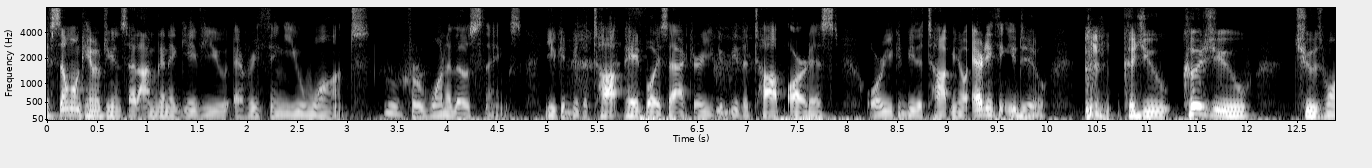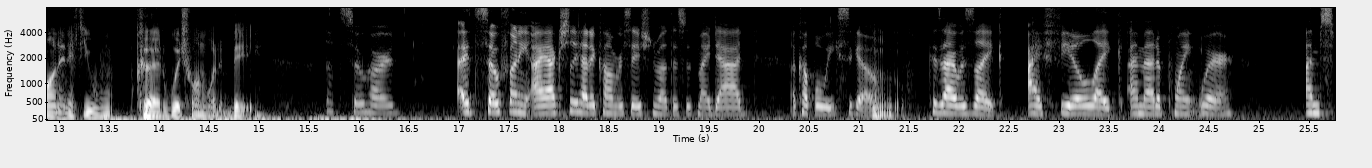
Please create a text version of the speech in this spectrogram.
if someone came up to you and said, I'm going to give you everything you want for one of those things, you could be the top paid voice actor, you could be the top artist, or you could be the top, you know, everything you do. could you, could you choose one? And if you could, which one would it be? That's so hard. It's so funny. I actually had a conversation about this with my dad a couple weeks ago because I was like, I feel like I'm at a point where I'm s-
